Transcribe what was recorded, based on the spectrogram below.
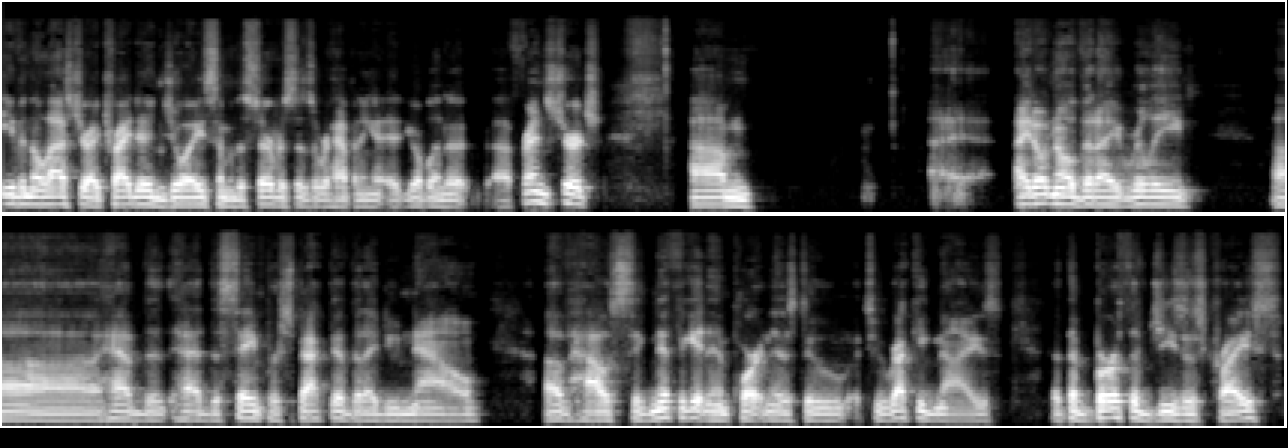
even though last year I tried to enjoy some of the services that were happening at Yorba Friends Church, um, I don't know that I really uh, have the had the same perspective that I do now of how significant and important it is to to recognize that the birth of Jesus Christ,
